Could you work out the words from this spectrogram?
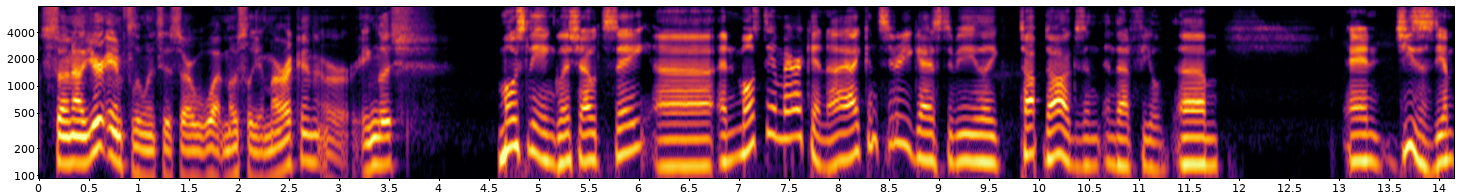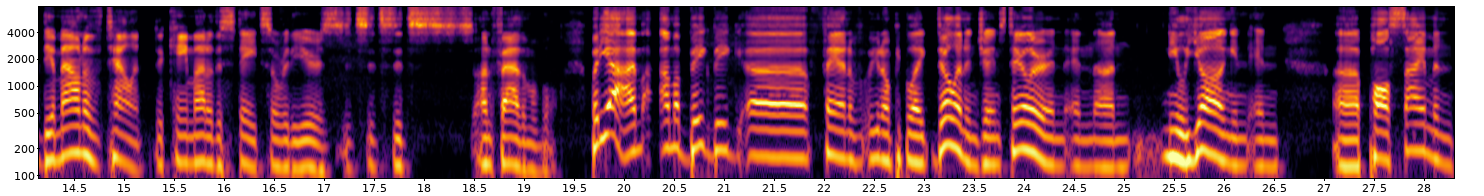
So now your influences are what? Mostly American or English? mostly English, I would say, uh, and mostly American. I, I consider you guys to be like top dogs in, in that field. Um, and Jesus, the the amount of talent that came out of the states over the years, it's it's it's unfathomable. But yeah, I'm I'm a big big uh, fan of you know people like Dylan and James Taylor and and uh, Neil Young and and uh, Paul Simon.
